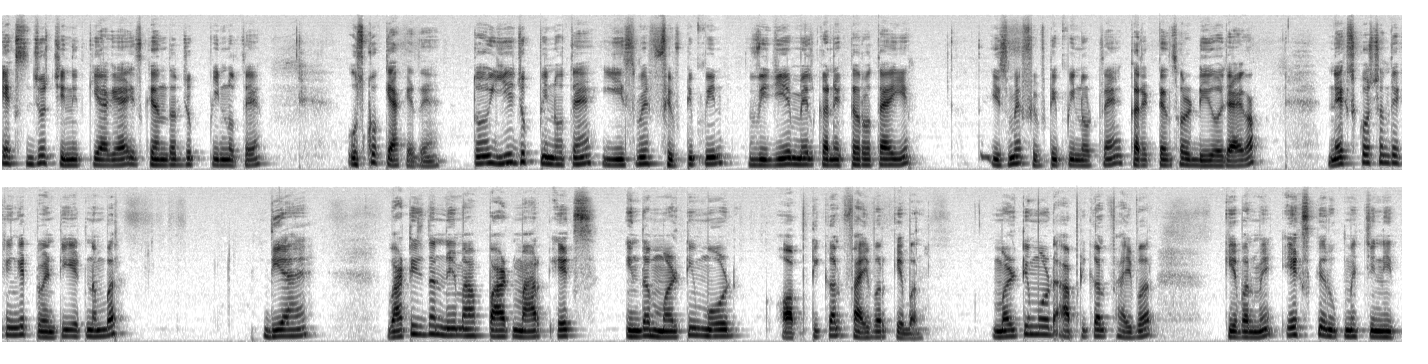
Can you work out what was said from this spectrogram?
एक्स जो चिन्हित किया गया है, इसके अंदर जो पिन होते हैं, उसको क्या कहते हैं? तो ये जो पिन होते हैं, ये इसमें fifty pin VGA male connector होता है ये। इसमें फिफ्टी पिन होते हैं करेक्ट आंसर डी हो जाएगा। नेक्स्ट क्वेश्चन देखेंगे ट्वेंटी एट नंबर दिया है। What is the name of part mark X in the multimode optical fibre cable. Multimode optical fibre cable में एक्स के रूप में चिन्हित,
